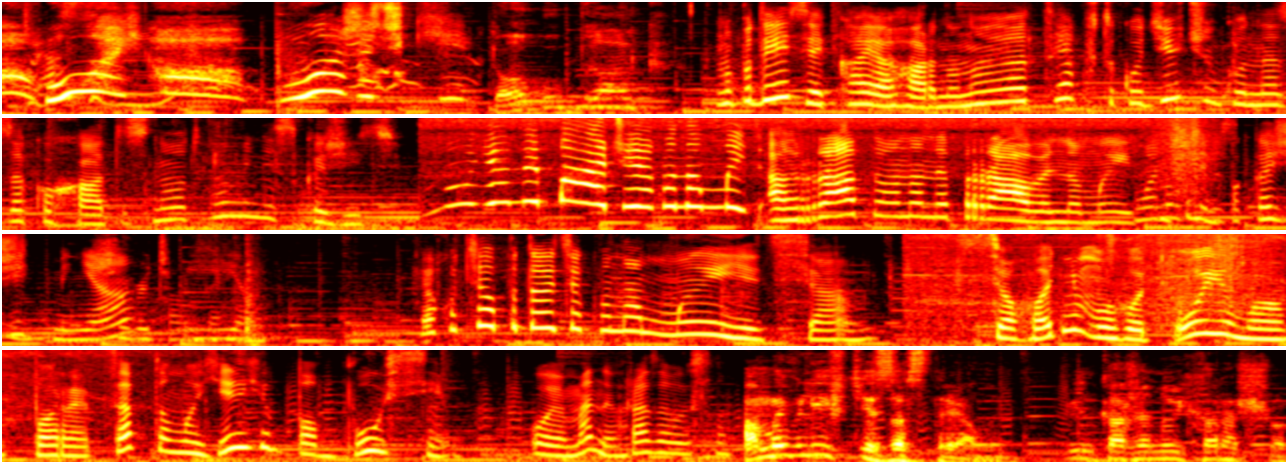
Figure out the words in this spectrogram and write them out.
Ой, божечки! Ну подивіться, яка я гарна. Ну і от як в таку дівчинку не закохатись? Ну от ви мені скажіть. Ну я не бачу, як вона мить, а грати вона неправильно мить. Ну блін, покажіть мені. а. Блін. Я хотіла подивитися, як вона миється. Сьогодні ми готуємо по рецепту моєї бабусі. Ой, у мене гра зависла. А ми в ліфті застряли. Він каже: ну й хорошо.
